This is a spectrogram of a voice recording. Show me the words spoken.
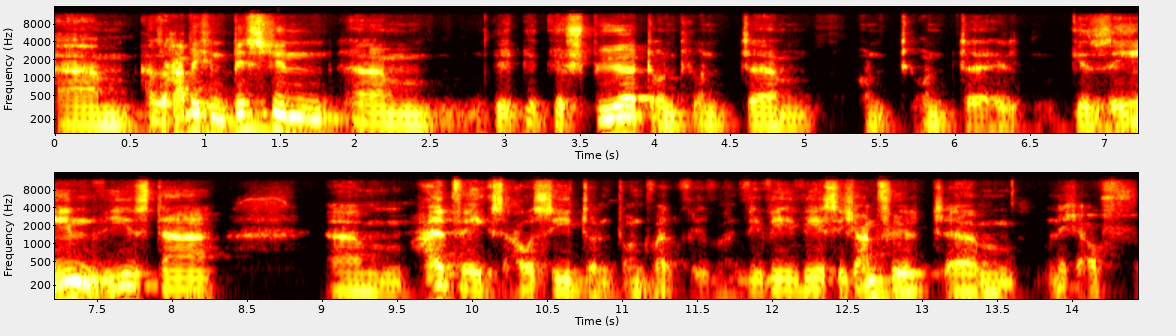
Ähm, also habe ich ein bisschen ähm, gespürt und, und, ähm, und, und äh, gesehen, wie es da ähm, halbwegs aussieht und, und wie, wie, wie es sich anfühlt, ähm, nicht auf,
